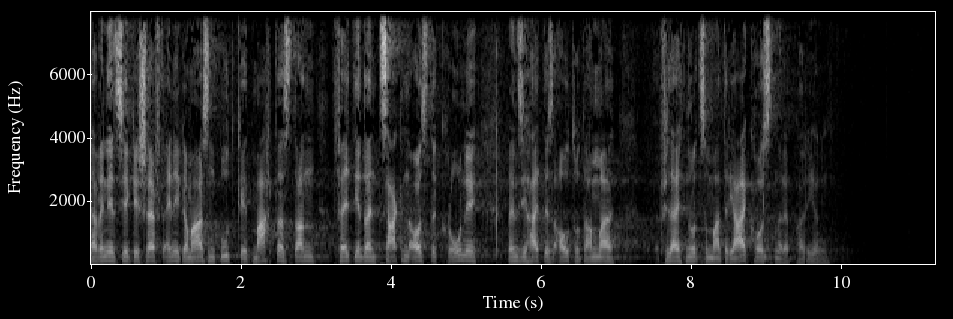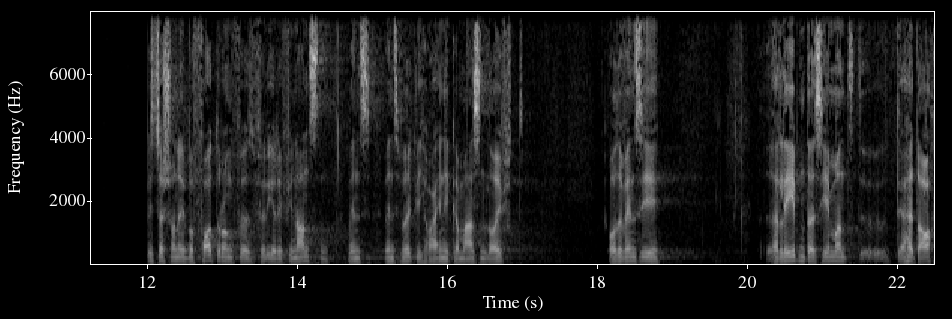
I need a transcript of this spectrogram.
Ja, wenn jetzt Ihr Geschäft einigermaßen gut geht, macht das dann, fällt Ihnen dann Zacken aus der Krone, wenn Sie halt das Auto dann mal vielleicht nur zum Materialkosten reparieren. Ist das schon eine Überforderung für, für Ihre Finanzen, wenn es wirklich auch einigermaßen läuft? Oder wenn Sie erleben, dass jemand, der halt auch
